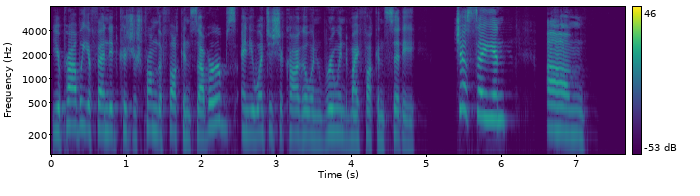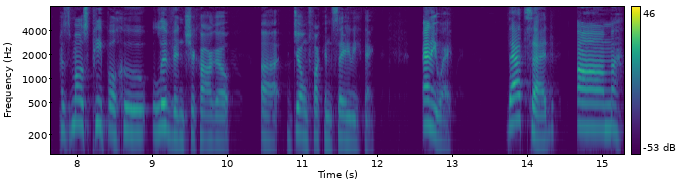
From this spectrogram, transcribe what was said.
You're probably offended because you're from the fucking suburbs and you went to Chicago and ruined my fucking city. Just saying. Um, because most people who live in Chicago uh, don't fucking say anything. Anyway, that said, um,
